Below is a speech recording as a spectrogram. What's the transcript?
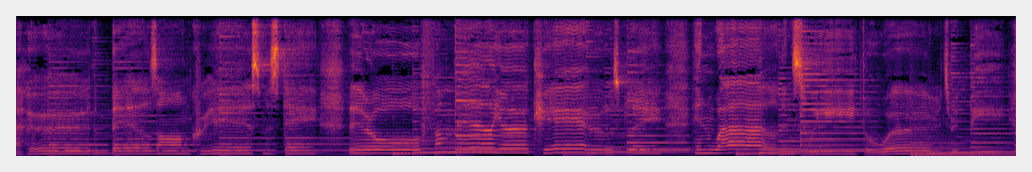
I heard the bells on Christmas Day, their old familiar carols play, and wild and sweet the words repeat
